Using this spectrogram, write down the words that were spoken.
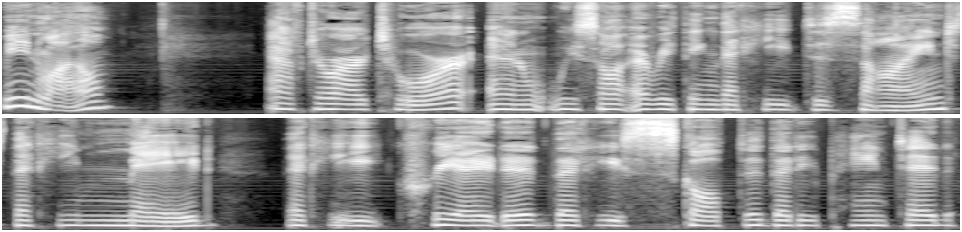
Meanwhile, after our tour, and we saw everything that he designed, that he made, that he created, that he sculpted, that he painted,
